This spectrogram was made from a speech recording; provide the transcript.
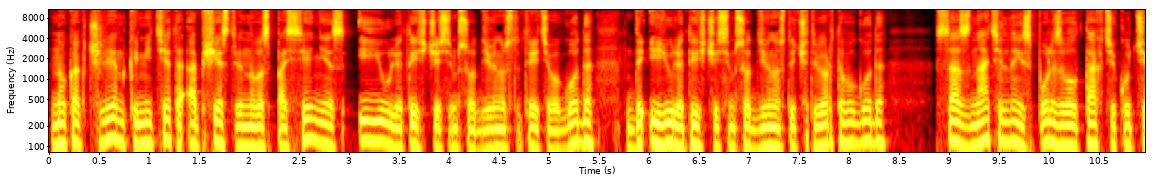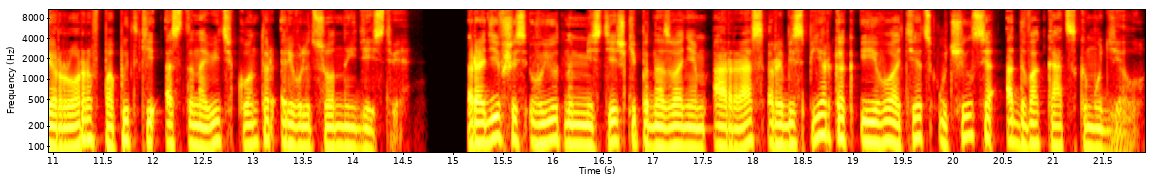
Но как член Комитета общественного спасения с июля 1793 года до июля 1794 года сознательно использовал тактику террора в попытке остановить контрреволюционные действия. Родившись в уютном местечке под названием Аррас, Робеспьер, как и его отец, учился адвокатскому делу.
